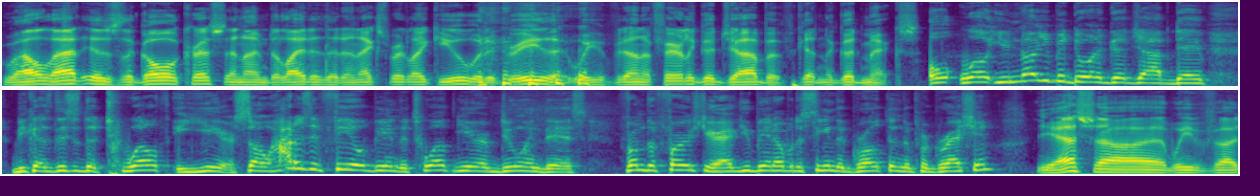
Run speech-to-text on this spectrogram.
Well, that is the goal, Chris, and I'm delighted that an expert like you would agree that we've done a fairly good job of getting a good mix. Oh, well, you know you've been doing a good job, Dave, because this is the 12th year. So, how does it feel being the 12th year of doing this from the first year? Have you been able to see the growth and the progression? Yes, uh, we've uh,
